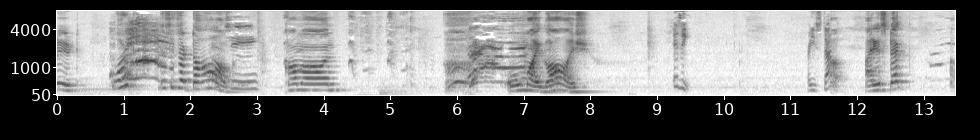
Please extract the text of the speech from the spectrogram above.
street. What? This is a dog. Gee. Come on. oh my gosh. Izzy, are you stuck? Uh, are you stuck? Uh,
